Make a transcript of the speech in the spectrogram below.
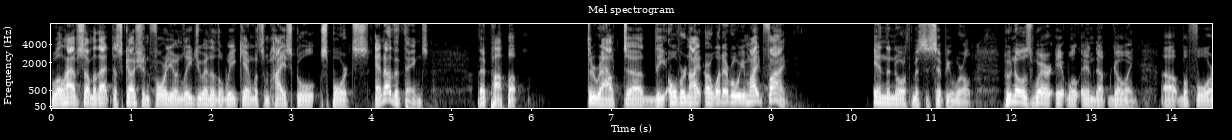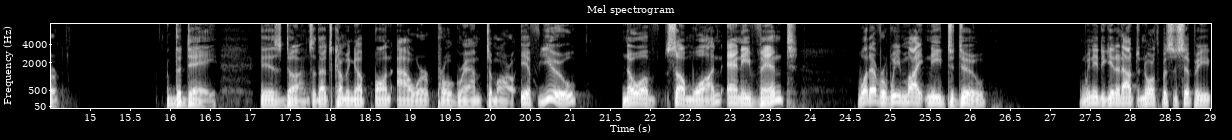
we'll have some of that discussion for you and lead you into the weekend with some high school sports and other things that pop up throughout uh, the overnight or whatever we might find in the North Mississippi world. Who knows where it will end up going uh, before the day is done. So that's coming up on our program tomorrow. If you know of someone, an event, whatever we might need to do, we need to get it out to North Mississippi,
